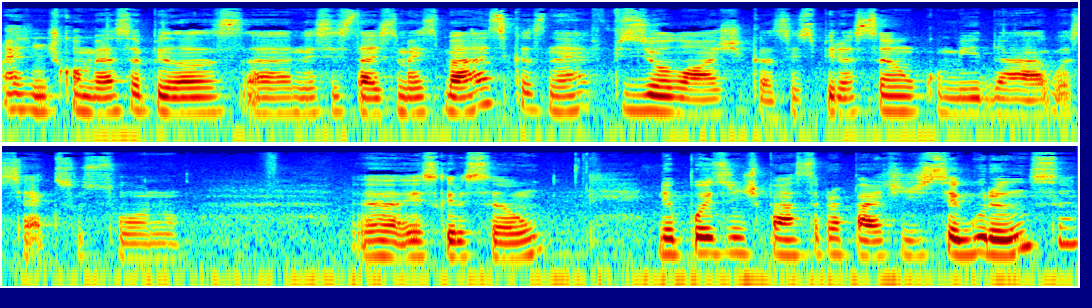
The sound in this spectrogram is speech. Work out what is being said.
a gente começa pelas uh, necessidades mais básicas, né? Fisiológicas, respiração, comida, água, sexo, sono, uh, excreção. Depois a gente passa para a parte de segurança,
